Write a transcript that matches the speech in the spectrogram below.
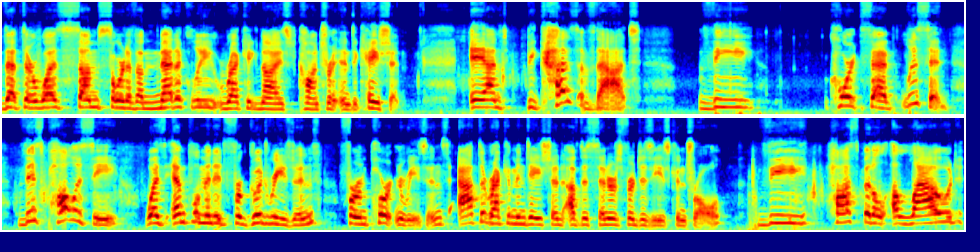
that there was some sort of a medically recognized contraindication. And because of that, the court said, listen, this policy was implemented for good reasons, for important reasons, at the recommendation of the Centers for Disease Control the hospital allowed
